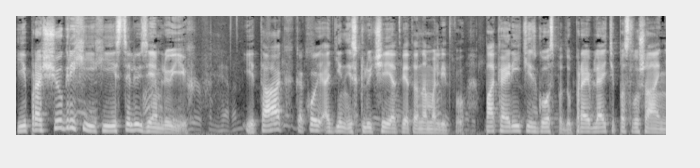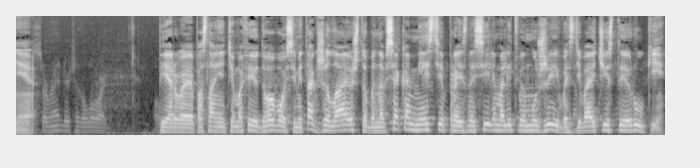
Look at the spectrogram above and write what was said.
и прощу грехи их, и исцелю землю их». Итак, какой один из ключей ответа на молитву? Покоритесь Господу, проявляйте послушание. Первое послание Тимофею 2.8. «Итак, желаю, чтобы на всяком месте произносили молитвы мужи, воздевая чистые руки».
